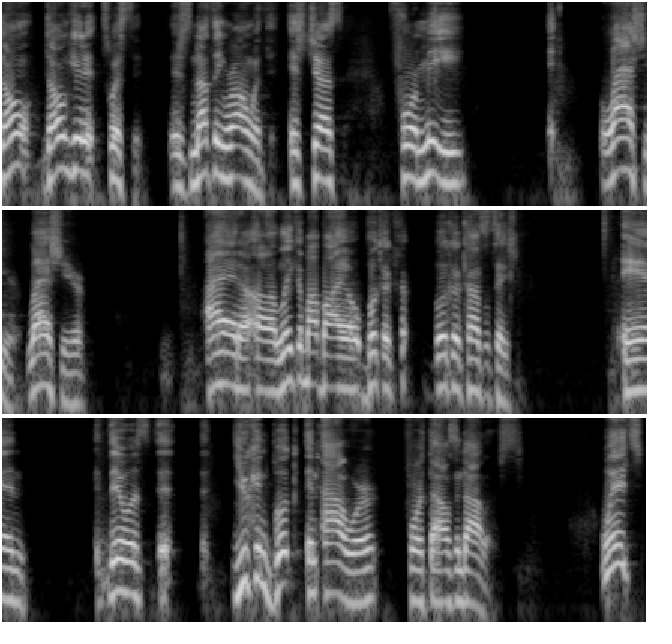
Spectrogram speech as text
don't don't get it twisted. There's nothing wrong with it. It's just for me it- last year, last year I had a, a link in my bio book a book a consultation. And there was uh, you can book an hour for a thousand dollars, which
